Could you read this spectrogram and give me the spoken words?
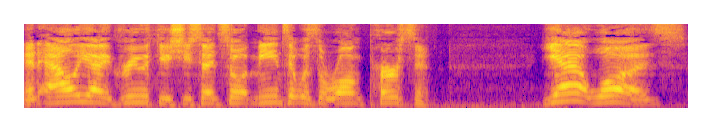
And Allie, I agree with you. She said, so it means it was the wrong person. Yeah, it was.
